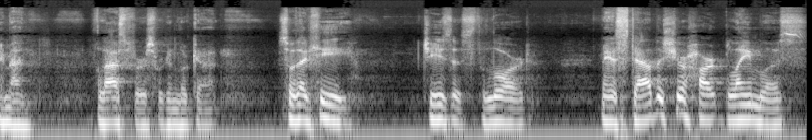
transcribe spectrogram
Amen. The last verse we're going to look at. So that He, Jesus, the Lord, may establish your heart blameless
